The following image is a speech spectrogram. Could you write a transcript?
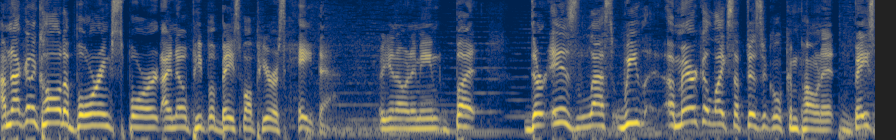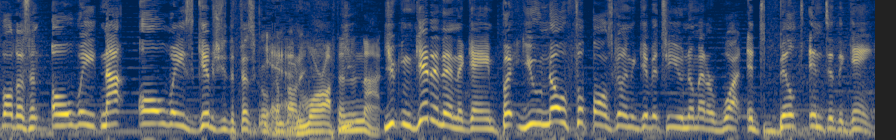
I'm not going to call it a boring sport. I know people baseball purists hate that. You know what I mean? But there is less we America likes a physical component. Baseball doesn't always not always gives you the physical Yeah, component. more often You- than not. You can get it in a game, but you know football is going to give it to you no matter what. It's built into the game.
